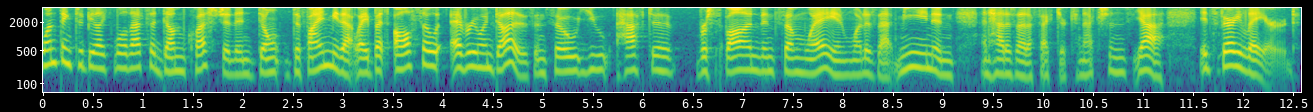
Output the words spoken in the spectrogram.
one thing to be like, well, that's a dumb question and don't define me that way, but also everyone does. And so you have to respond in some way and what does that mean and and how does that affect your connections? Yeah. It's very layered,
